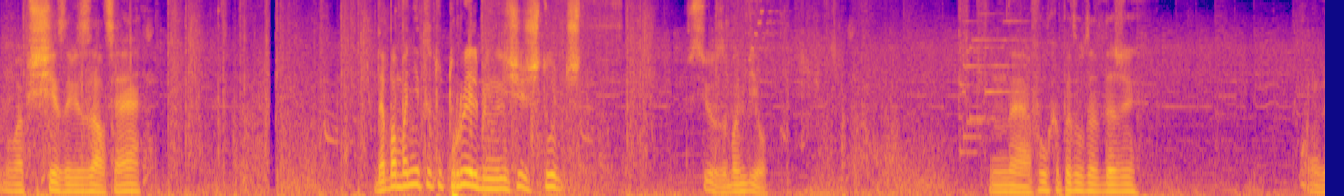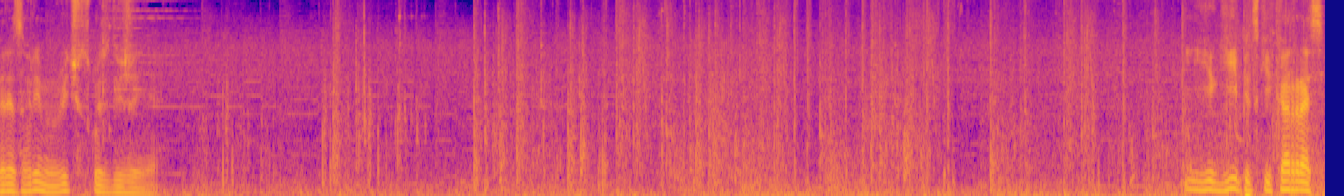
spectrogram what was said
ну, Вообще завязался, а да бомбани ты тут турель, блин, или что? Все, забомбил. Да, фул хп тут даже горятся время увеличить сквозь движение. Египетский карась.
